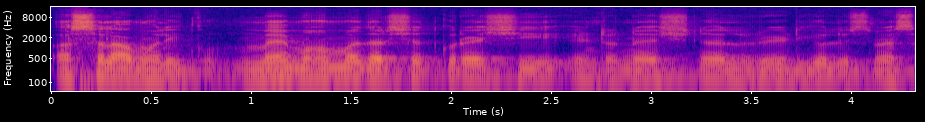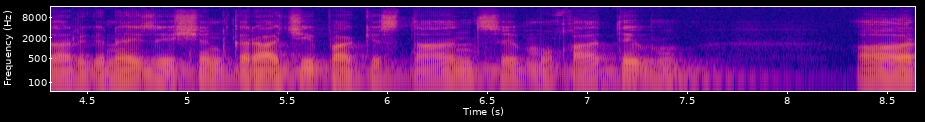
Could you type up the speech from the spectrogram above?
السلام علیکم۔ میں Muhammad Arshad Qureshi international radio listeners organisation Karachi Pakistan سے مخاطب ہوں۔ اور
